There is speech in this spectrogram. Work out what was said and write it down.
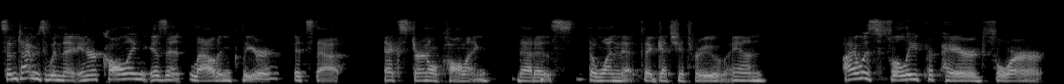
sometimes when the inner calling isn't loud and clear, it's that external calling that is the one that, that gets you through. And I was fully prepared for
